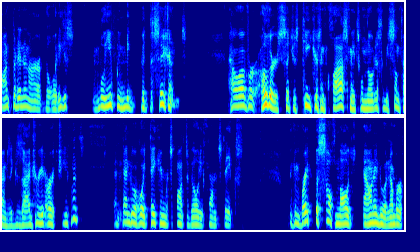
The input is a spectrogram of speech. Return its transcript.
confident in our abilities, and believe we make good decisions. However, others, such as teachers and classmates, will notice that we sometimes exaggerate our achievements and tend to avoid taking responsibility for mistakes. We can break the self knowledge down into a number of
